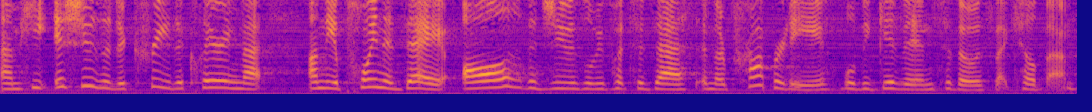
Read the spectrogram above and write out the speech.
Um, he issues a decree declaring that on the appointed day, all the Jews will be put to death and their property will be given to those that killed them.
